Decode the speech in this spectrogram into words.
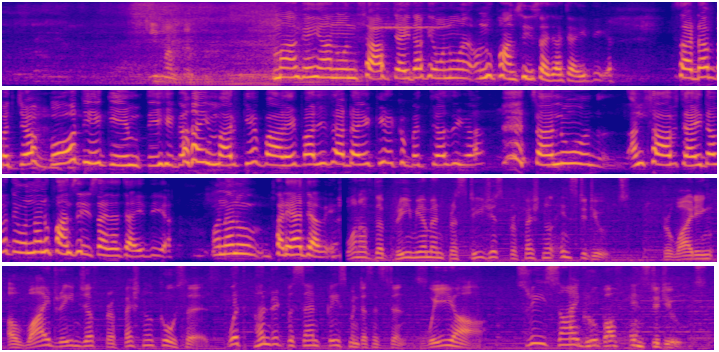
ਕੀ ਮੰਗ ਕਰਦੇ ਮਾਂ ਗਈਆਂ ਨੂੰ ਇਨਸਾਫ ਚਾਹੀਦਾ ਕਿ ਉਹਨੂੰ ਉਹਨੂੰ ਫਾਂਸੀ ਦੀ ਸਜ਼ਾ ਚਾਹੀਦੀ ਹੈ ਸਾਡਾ ਬੱਚਾ ਬਹੁਤ ਹੀ ਕੀਮਤੀ ਸੀਗਾ ਅਸੀਂ ਮਰ ਕੇ ਪਾਲੇ ਭਾਜੀ ਸਾਡਾ ਇੱਕ ਇੱਕ ਬੱਚਾ ਸੀਗਾ ਸਾਨੂੰ ਇਨਸਾਫ ਚਾਹੀਦਾ ਵਾ ਤੇ ਉਹਨਾਂ ਨੂੰ ਫਾਂਸੀ ਦੀ ਸਜ਼ਾ ਚਾਹੀਦੀ ਆ ਉਹਨਾਂ ਨੂੰ ਫੜਿਆ ਜਾਵੇ one of the premium and prestigious professional institutes, providing a wide range of professional courses with 100% placement assistance. We are Sri Sai Group of Institutes,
